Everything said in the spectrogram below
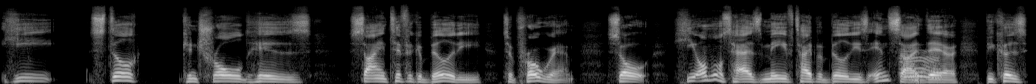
he still controlled his scientific ability to program. So he almost has Maeve type abilities inside Mm. there because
